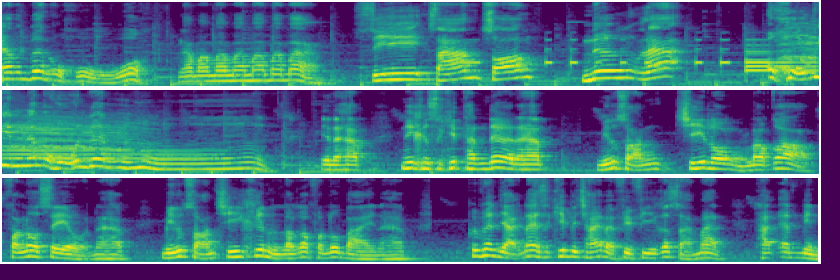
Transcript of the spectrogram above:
ครับเพื่อนๆโอ้โหมามามามามามา มาสี่สามสองหนึ่งและ โอ้โหวินนะโอ้โหเพื่อนๆนี่นะครับ นี่คือสคริปต์ทันเดอร์นะครับ มีลูกศรชี้ลงเราก็ follow sale นะครับ มีลูกศรชี้ขึ้นเราก็ follow buy นะครับ เพื่อนๆอยากได้สคริปต์ไปใช้แบบฟรีๆก็สามารถทักแอดมิน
